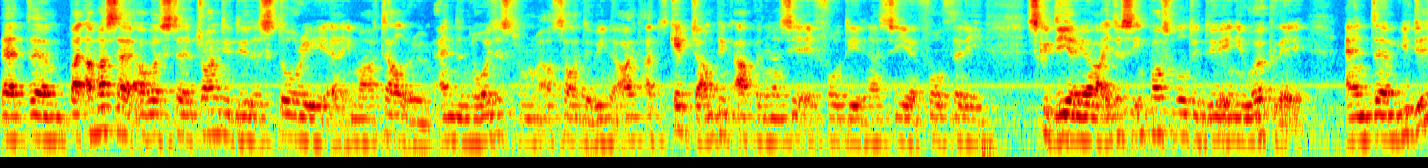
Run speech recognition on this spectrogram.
That, um, but I must say, I was uh, trying to do the story uh, in my hotel room, and the noises from outside the window, I, I kept jumping up, and then I see a F40, and I see a 430 Scuderia. It is impossible to do any work there. And um, you do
